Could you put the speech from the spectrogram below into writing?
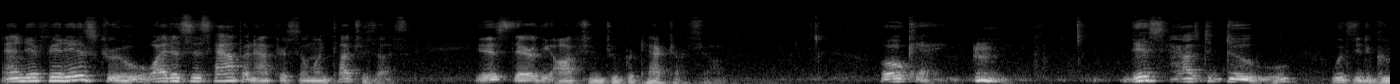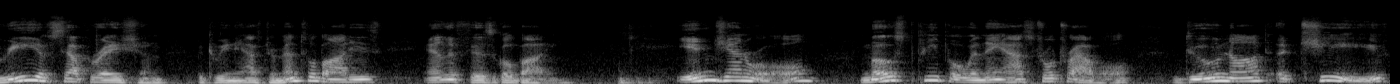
And if it is true, why does this happen after someone touches us? Is there the option to protect ourselves? Okay. this has to do with the degree of separation between the astramental bodies and the physical body. In general, most people, when they astral travel, do not achieve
